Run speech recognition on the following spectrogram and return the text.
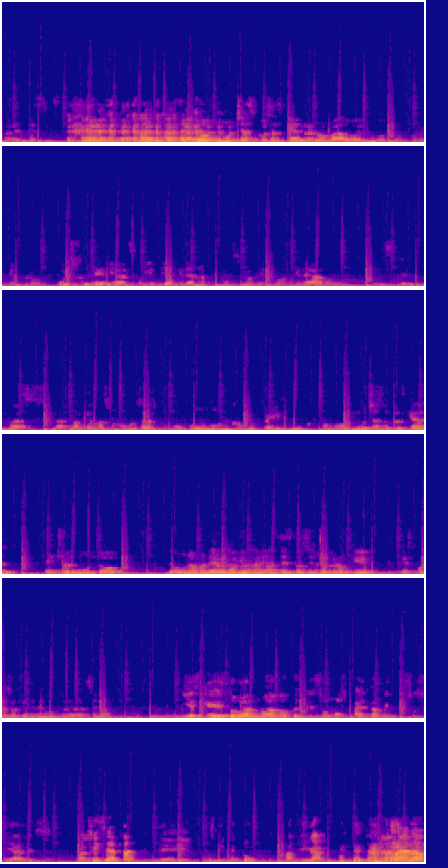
paréntesis, han, han tenido muchas cosas que han renovado el mundo. Por ejemplo, muchos millennials hoy en día crean aplicaciones o han creado las, las marcas más famosas como Google, como Facebook, como muchas otras que han hecho el mundo de una manera muy diferente. Entonces yo creo que es por eso que tenemos tolerancia a la frustración. Y es que esto va anuado pues, que somos altamente sociales. ¿vale? ¿Sí, cierto? Eh, pues dime tú, amiga. Bueno,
